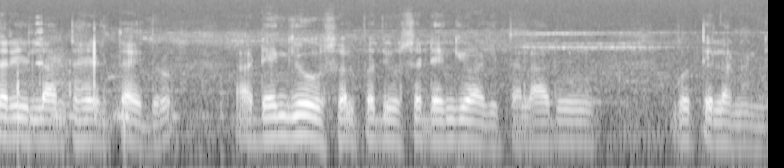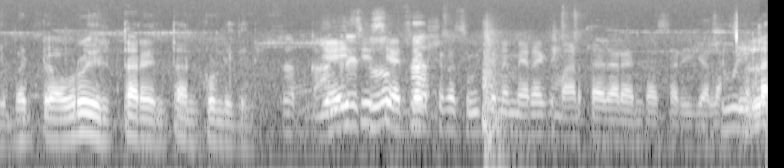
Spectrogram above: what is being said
ಸರಿ ಇಲ್ಲ ಅಂತ ಹೇಳ್ತಾ ಇದ್ದರು ಡೆಂಗ್ಯೂ ಸ್ವಲ್ಪ ದಿವಸ ಡೆಂಗ್ಯೂ ಆಗಿತ್ತಲ್ಲ ಅದು ಗೊತ್ತಿಲ್ಲ ನನಗೆ ಬಟ್ ಅವರು ಇರ್ತಾರೆ ಅಂತ ಅಂದ್ಕೊಂಡಿದ್ದೀನಿ ಎಐಸಿಸಿ ಅಧ್ಯಕ್ಷರ ಸೂಚನೆ ಮೇರೆಗೆ ಮಾಡ್ತಾ ಇದ್ದಾರೆ ಅಂತ ಸರ್ ಈಗೆಲ್ಲ. ಎಲ್ಲ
